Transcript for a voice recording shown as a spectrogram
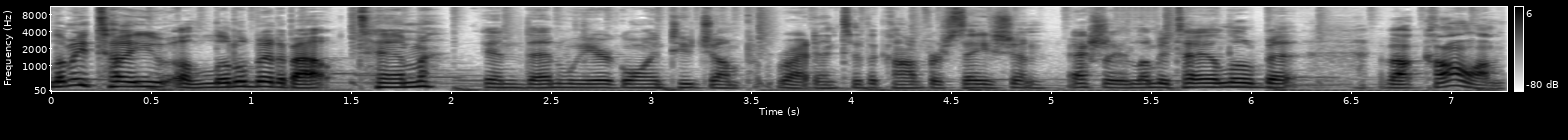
let me tell you a little bit about Tim, and then we are going to jump right into the conversation. Actually, let me tell you a little bit about Collin,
